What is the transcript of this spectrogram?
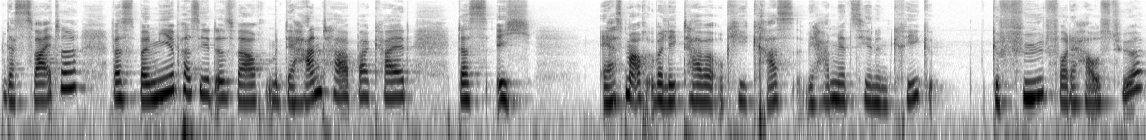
Das Zweite, was bei mir passiert ist, war auch mit der Handhabbarkeit, dass ich erstmal auch überlegt habe, okay, krass, wir haben jetzt hier einen Krieg gefühlt vor der Haustür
